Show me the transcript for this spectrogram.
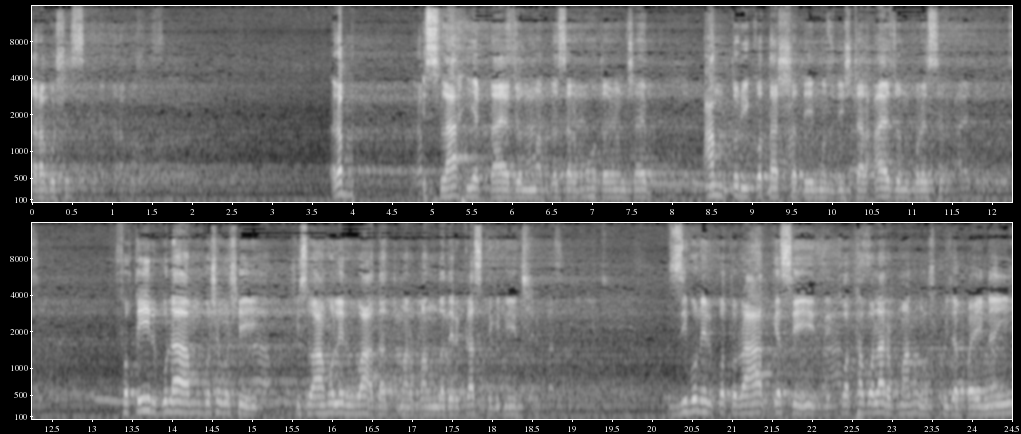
তারা বসেছে। ইসলাহী একটা আয়োজন মাদ্রাসার মোহতামিম সাহেব আন্তরিকতার সাথে মজলিসটার আয়োজন করেছে। ফকির গুলাম বসে বসে কিছু আমলের ওয়াদা তোমার বান্দাদের কাছ থেকে নিয়েছে। জীবনের কত রাত গেছে, যে কথা বলার মানুষ খুঁজে পাই নাই।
